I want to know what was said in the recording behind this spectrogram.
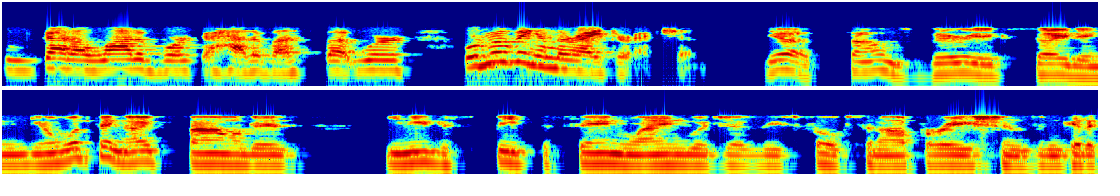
we've got a lot of work ahead of us, but we're we're moving in the right direction. Yeah, it sounds very exciting. You know, one thing I've found is you need to speak the same language as these folks in operations and get a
